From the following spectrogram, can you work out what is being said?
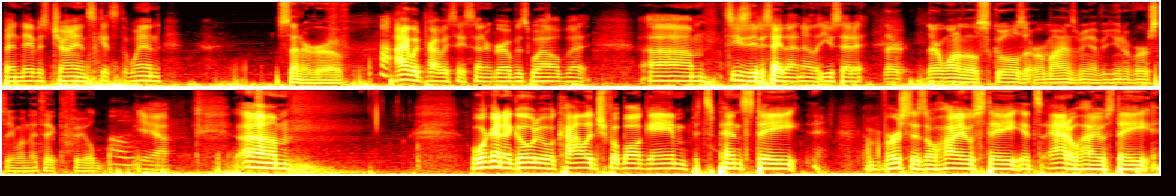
Ben Davis Giants gets the win. Center Grove. I would probably say Center Grove as well, but um, it's easy to say that now that you said it. They're they're one of those schools that reminds me of a university when they take the field. Oh. Yeah. Um, we're gonna go to a college football game. It's Penn State versus Ohio State. It's at Ohio State.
